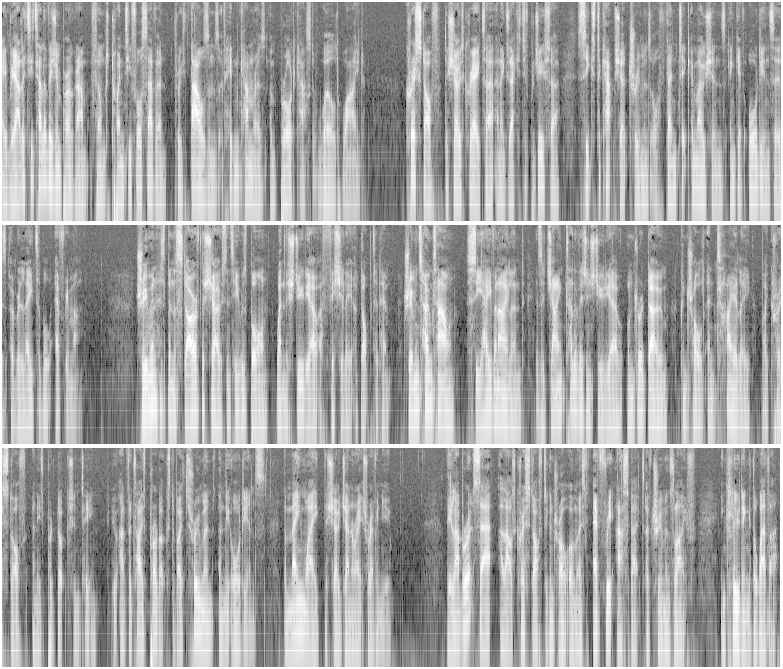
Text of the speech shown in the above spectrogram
a reality television program filmed 24 7 through thousands of hidden cameras and broadcast worldwide. Christof, the show's creator and executive producer, seeks to capture Truman's authentic emotions and give audiences a relatable everyman. Truman has been the star of the show since he was born when the studio officially adopted him. Truman's hometown, Seahaven Island, is a giant television studio under a dome controlled entirely by Christof and his production team, who advertise products to both Truman and the audience, the main way the show generates revenue. The elaborate set allows Christof to control almost every aspect of Truman's life, including the weather.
